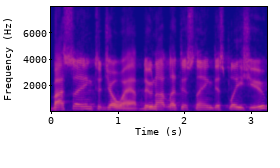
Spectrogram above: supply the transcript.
by saying to Joab, Do not let this thing displease you,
